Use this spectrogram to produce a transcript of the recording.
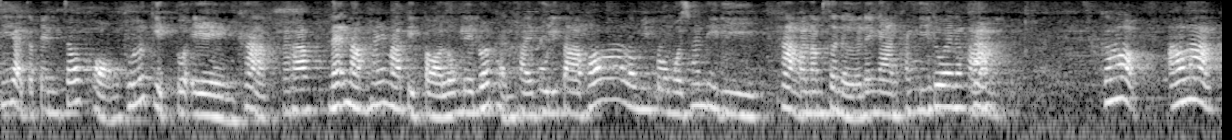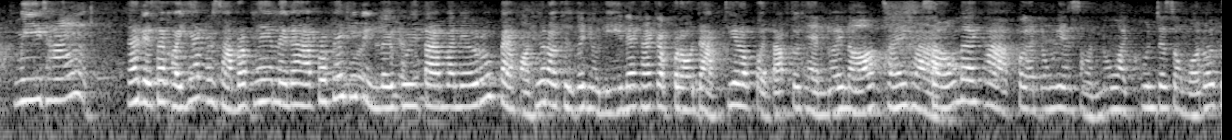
ที่อยากจะเป็นเจ้าของธุรกิจตัวเองค่ะนะคะ แนะนำให้มาติดต่อโรงเรียนนวดแผนไทยภูริตา เพราะว่าเรามีโปรโมชั่นดีค่ะ ๆมานำเสนอในงานครั้งนี้ด้วยนะคะ ค่ะ ก็เอาล่ะ มีทั้ง นะเดี๋ยวจะขอแยกเป็นสามประเภทเลยนะคะ ประเภทที่หนึ่งเลยปุริตามมาในรูปแบบของที่เราถือกันอยู่นี้นะคะ กับโปรดักที่เราเปิดรับตัวแทนด้วยเนาะใช่ค่ะสองเลยค่ะ เปิดโรงเรียนสอนนวด คุณจะส่งหมอนวดไป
